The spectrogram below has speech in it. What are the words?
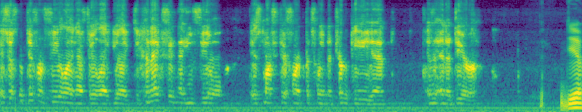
it's just a different feeling. I feel like you like the connection that you feel is much different between a turkey and and, and a deer. Yeah.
